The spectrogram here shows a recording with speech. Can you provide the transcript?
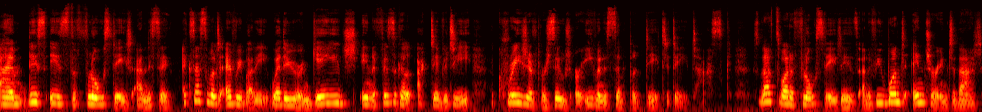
Um, this is the flow state and it's accessible to everybody, whether you're engaged in a physical activity, creative pursuit, or even a simple day to day task. So that's what a flow state is. And if you want to enter into that,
